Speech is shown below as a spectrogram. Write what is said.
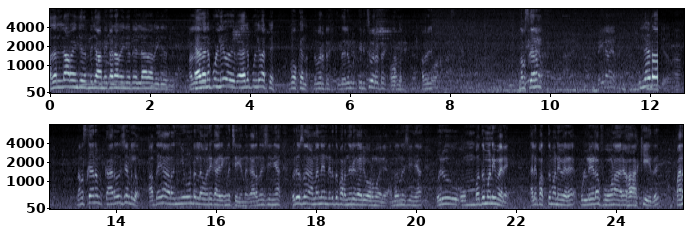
അതെല്ലാം അറേഞ്ച് ചെയ്തിട്ടുണ്ട്. ജാമ്യക്കാരെ അറേഞ്ച് ചെയ്തിട്ടുണ്ട്. എല്ലാവരും അറേഞ്ച് ചെയ്തിട്ടുണ്ട്. ഏതായാലും പുള്ളി ഏതായാലും പുള്ളി വരട്ടെ. ഓക്കെ ഇത് വരട്ടെ. എന്തായാലും തിരിച്ചു വരട്ടെ. അവർ നമസ്കാരം. ഇല്ലേട്ടോ. നമസ്കാരം. കാരണം എന്ന് വെച്ചിട്ടുണ്ടല്ലോ അദ്ദേഹം അറിഞ്ഞുകൊണ്ടല്ല ഓരോ കാര്യങ്ങൾ ചെയ്യുന്നത്. കാരണം എന്ന് വെച്ച് കഴിഞ്ഞാൽ ഒരു ദിവസം അണ്ണൻ എന്റെ അടുത്ത് പറഞ്ഞൊരു കാര്യം ഓർമ്മ വരിക. എന്താണെന്ന് വെച്ച് കഴിഞ്ഞാൽ ഒരു ഒമ്പത് മണി വരെ അല്ലെങ്കിൽ പത്ത് മണി വരെ പുള്ളിയുടെ ഫോൺ ആരോ ഹാക്ക് ചെയ്ത് പല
